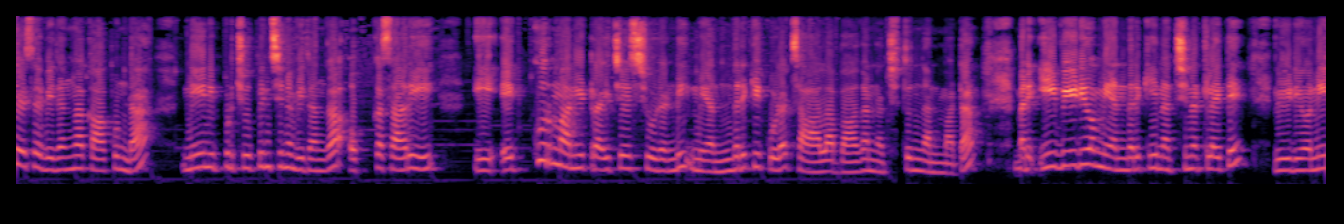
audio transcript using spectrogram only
చేసే విధంగా కాకుండా నేను ఇప్పుడు చూపించిన విధంగా ఒక్కసారి ఈ ఎగ్ కుర్మాని ట్రై చేసి చూడండి. మీ అందరికీ కూడా చాలా బాగా నచ్చుతుంది మరి ఈ వీడియో మీ అందరికీ నచ్చినట్లయితే వీడియోని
